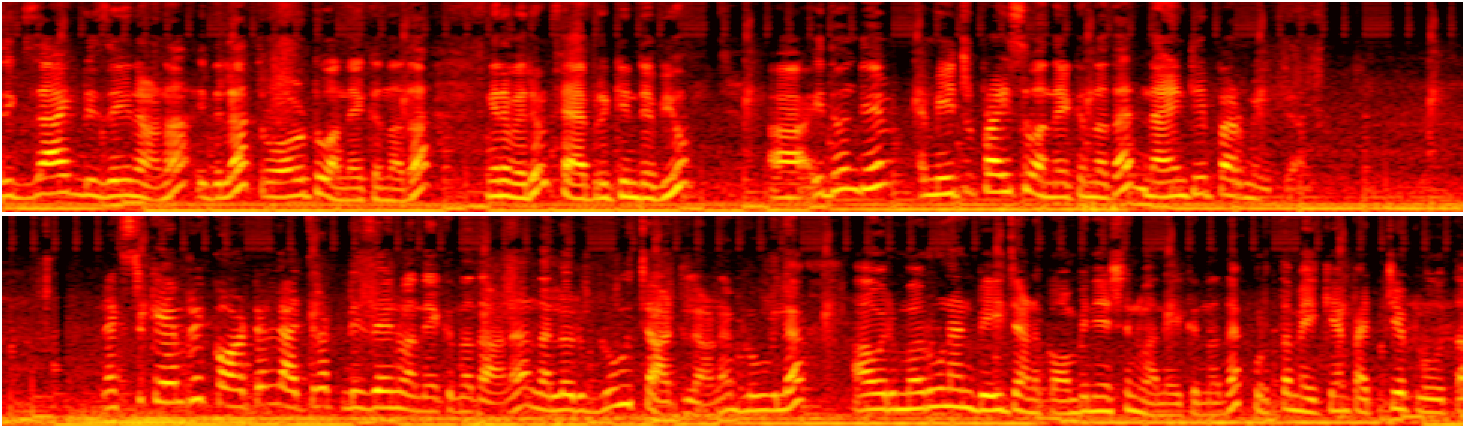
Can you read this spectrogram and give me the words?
സിഗ്സാഗ് ഡിസൈൻ ആണ് ഇതിൽ ത്രൂ ഔട്ട് വന്നേക്കുന്നത്. ഇങ്ങനെ വരും ഫാബ്രിക്കിന്റെ വ്യൂ ഇതിന്റെയും മീറ്റർ പ്രൈസ് വന്നേക്കുന്നത് ninety per metre next cambric കോട്ടണിൽ അജ്രക് ഡിസൈൻ വന്നേക്കുന്നതാണ്. നല്ലൊരു ബ്ലൂ ചാർട്ടിലാണ് ബ്ലൂവിൽ ആ ഒരു മെറൂൺ ആൻഡ് ബേജ് ആണ് കോമ്പിനേഷൻ വന്നേക്കുന്നത്. കുർത്ത മേക്കാൻ പറ്റിയ ക്ലോത്ത്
